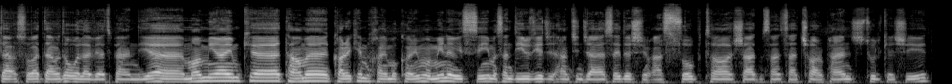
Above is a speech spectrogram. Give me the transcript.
در صحبت در مورد اولویت بندیه ما میایم که تمام کاری که می‌خوایم بکنیم و می‌نویسیم. مثلا دیروز یه همچین جلسه داشتیم. از صبح تا شاید مثلا ساعت 4 5 طول کشید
